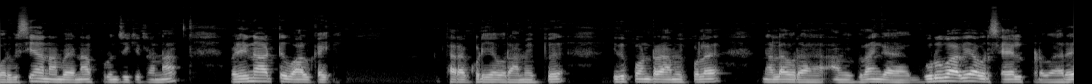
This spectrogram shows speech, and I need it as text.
ஒரு விஷயம் நம்ம என்ன புரிஞ்சுக்கிட்டோன்னா வெளிநாட்டு வாழ்க்கை தரக்கூடிய ஒரு அமைப்பு இது போன்ற அமைப்பில் நல்ல ஒரு அமைப்பு தான். இங்கே குருவாகவே அவர் செயல்படுவார்.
